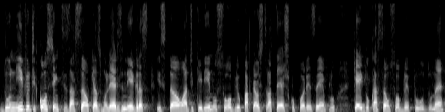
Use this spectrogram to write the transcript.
do nível de conscientização que as mulheres negras estão adquirindo sobre o papel estratégico, por exemplo, que é a educação, sobretudo, né?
